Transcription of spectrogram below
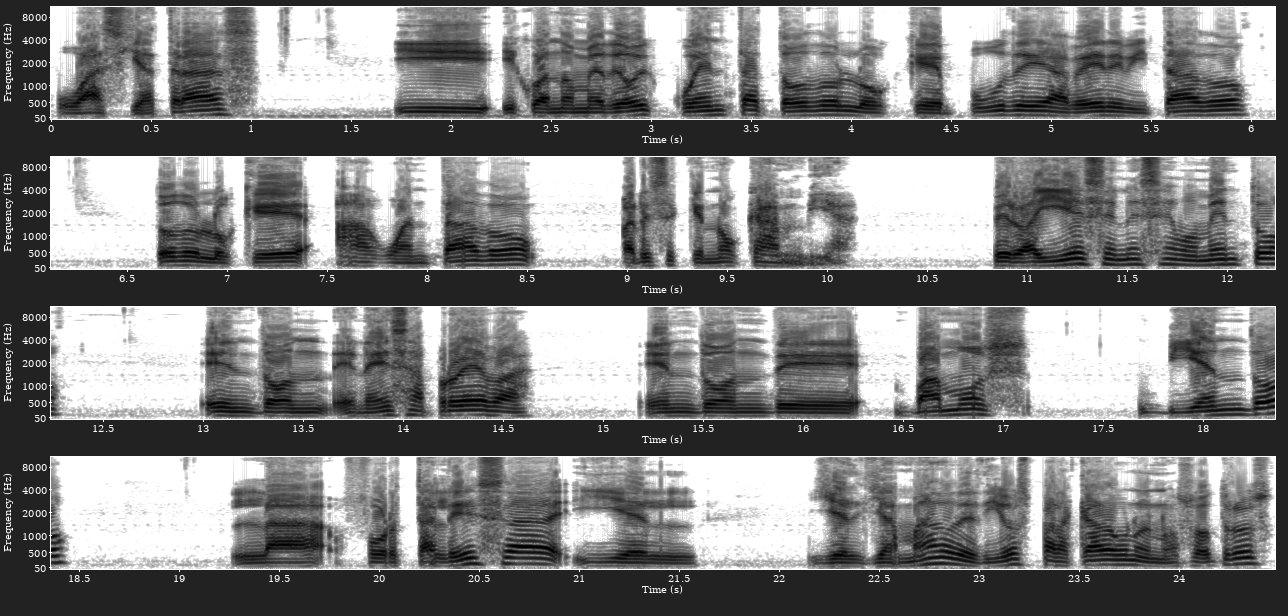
o hacia atrás, y, y cuando me doy cuenta todo lo que pude haber evitado, todo lo que he aguantado, parece que no cambia. Pero ahí es en ese momento, en, donde, en esa prueba, en donde vamos viendo la fortaleza y el, y el llamado de Dios para cada uno de nosotros,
